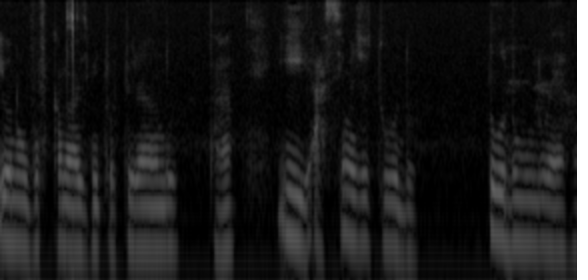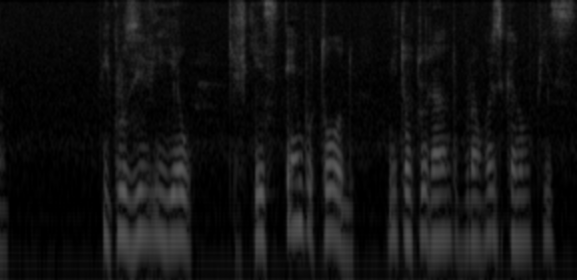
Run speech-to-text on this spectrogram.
eu não vou ficar mais me torturando, tá? E, acima de tudo, todo mundo erra. Inclusive eu, que fiquei esse tempo todo me torturando por uma coisa que eu não fiz.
